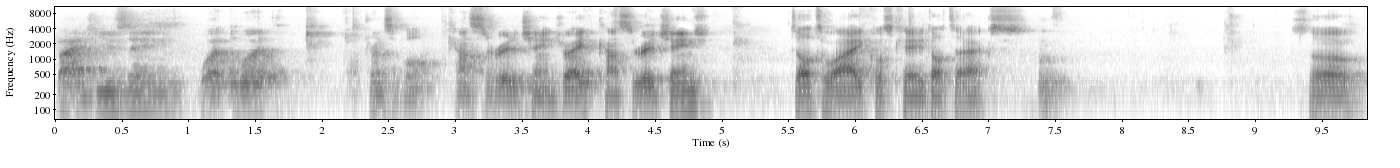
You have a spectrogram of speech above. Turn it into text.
by using what what principle? Constant rate of change, right? Constant rate of change. Delta y equals k delta x. So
